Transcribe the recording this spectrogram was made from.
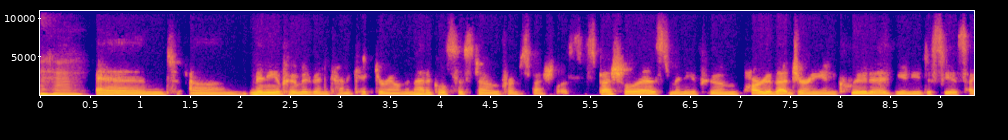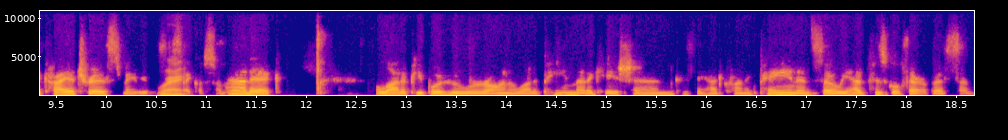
Mm-hmm. And um, many of whom had been kind of kicked around the medical system from specialist to specialist, many of whom part of that journey included you need to see a psychiatrist, maybe right. psychosomatic, a lot of people who were on a lot of pain medication because they had chronic pain. And so we had physical therapists and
